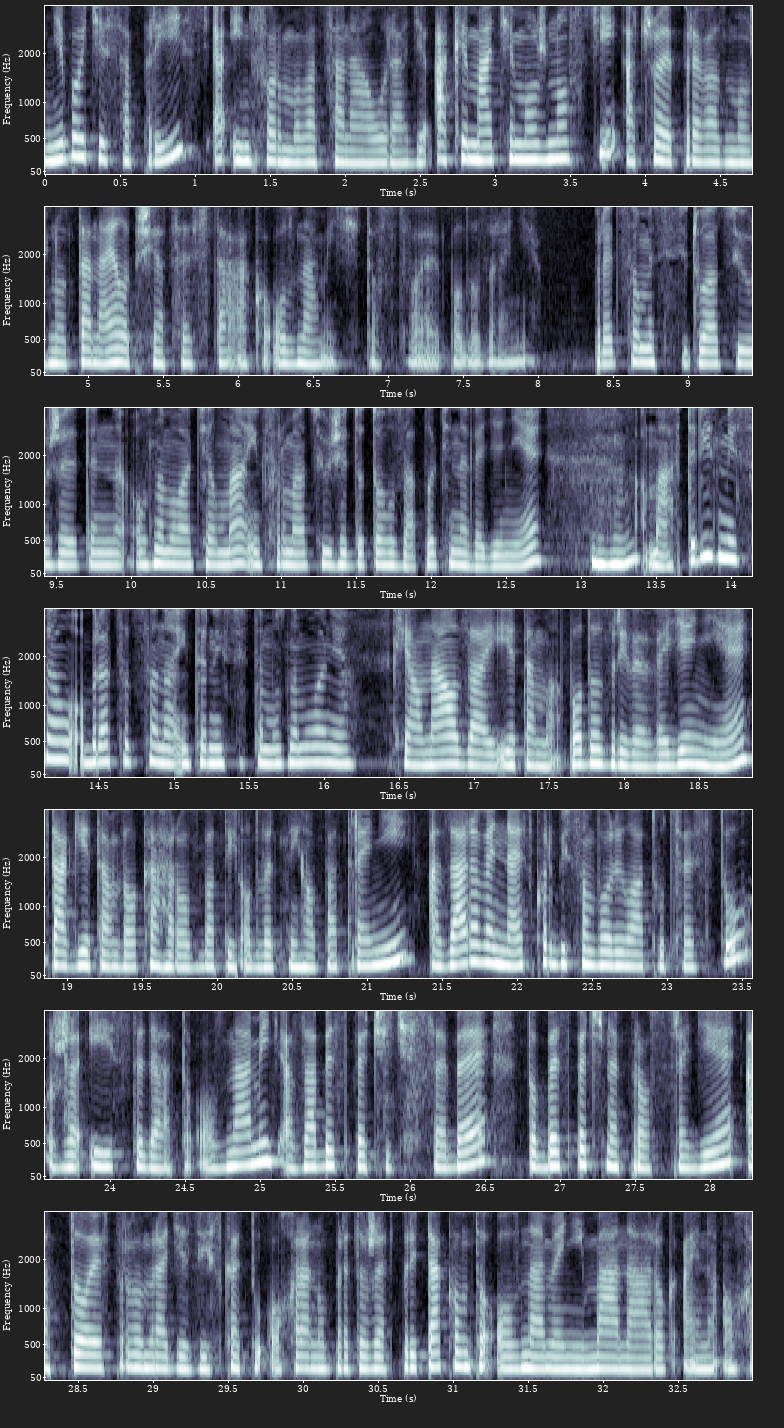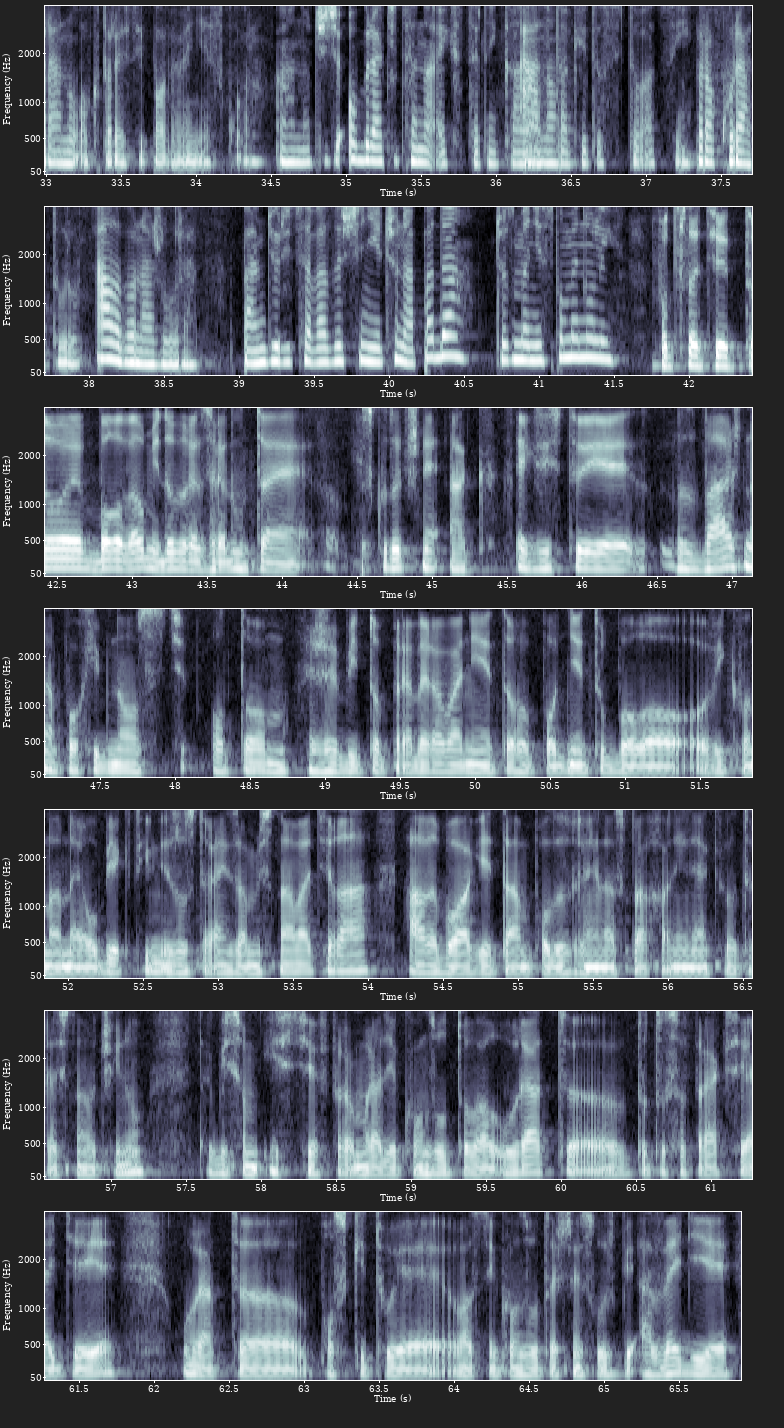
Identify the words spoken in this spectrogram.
nebojte sa prísť a informovať sa na úrade, aké máte možnosti a čo je pre vás možno tá najlepšia cesta, ako oznámiť to svoje podozrenie. Predstavme si situáciu, že ten oznamovateľ má informáciu, že je do toho zapletené vedenie. Mm-hmm. Má vtedy zmysel obracať sa na interný systém oznamovania? Pokiaľ naozaj je tam podozrivé vedenie, tak je tam veľká hrozba tých odvetných opatrení. A zároveň najskôr by som volila tú cestu, že ísť teda to oznámiť a zabezpečiť sebe to bezpečné prostredie a to je v prvom rade získať tú ochranu, pretože pri takomto oznámení má nárok aj na ochranu, o ktorej si povieme neskôr. Áno, čiže obrátiť sa na externý kanál v takejto situácii. Prokuratúru alebo na úrad. Pán Ďurica, vás ešte niečo napadá, čo sme nespomenuli? V podstate to bolo veľmi dobre zhrnuté. Skutočne, ak existuje vážna pochybnosť o tom, že by to preverovanie toho podnetu bolo vykonané objektívne zo strany zamestnávateľa, alebo ak je tam podozrenie na spáchanie nejakého trestného činu, tak by som iste v prvom rade konzultoval úrad. Toto sa v praxi aj deje. Úrad e, poskytuje vlastne konzultačné služby a vedie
